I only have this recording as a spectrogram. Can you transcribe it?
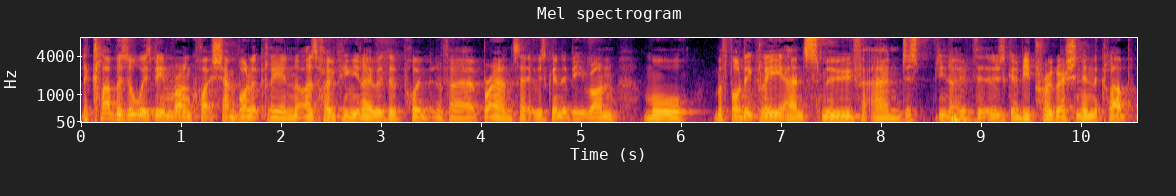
the club has always been run quite shambolically, and I was hoping, you know, with the appointment of uh, Brands, that it was going to be run more methodically and smooth, and just you know, there was going to be progression in the club.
